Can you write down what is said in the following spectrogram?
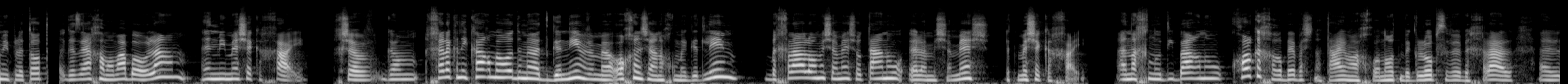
מפליטות גזי החממה בעולם הן ממשק החי. עכשיו, גם חלק ניכר מאוד מהדגנים ומהאוכל שאנחנו מגדלים בכלל לא משמש אותנו, אלא משמש את משק החי. אנחנו דיברנו כל כך הרבה בשנתיים האחרונות בגלובס ובכלל על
